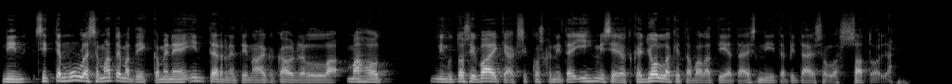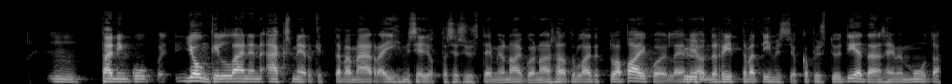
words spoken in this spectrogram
niin sitten mulle se matematiikka menee internetin aikakaudella maho, niin kuin tosi vaikeaksi, koska niitä ihmisiä, jotka jollakin tavalla tietäisi, niitä pitäisi olla satoja Mm. tai niin kuin jonkinlainen X-merkittävä määrä ihmisiä, jotta se systeemi on aikoinaan saatu laitettua paikoilleen Kyllä. ja on ne riittävät ihmiset, jotka pystyy tietämään sen muuta,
